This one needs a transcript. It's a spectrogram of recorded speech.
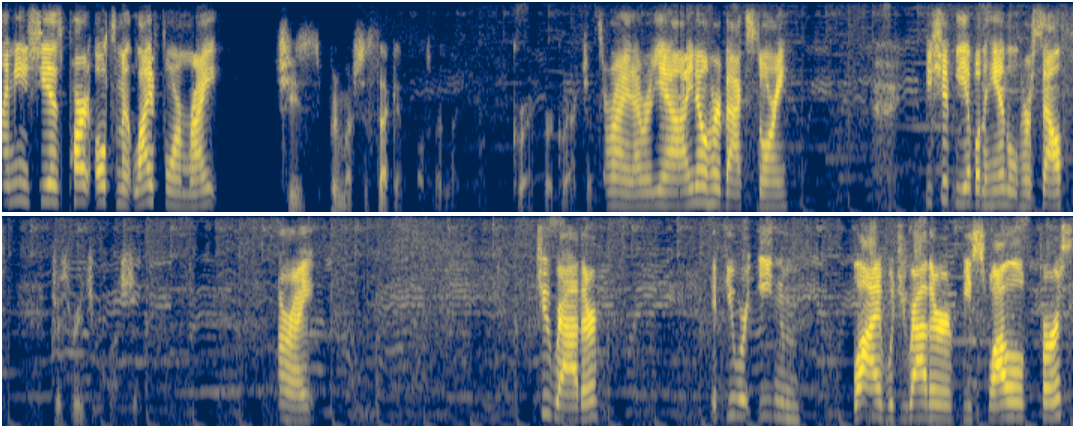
I mean, she is part ultimate life form, right? She's pretty much the second, ultimately. Correct, for correction. That's right. I, yeah, I know her backstory. She should be able to handle herself. Just read your question. All right. Would you rather, if you were eaten live, would you rather be swallowed first,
